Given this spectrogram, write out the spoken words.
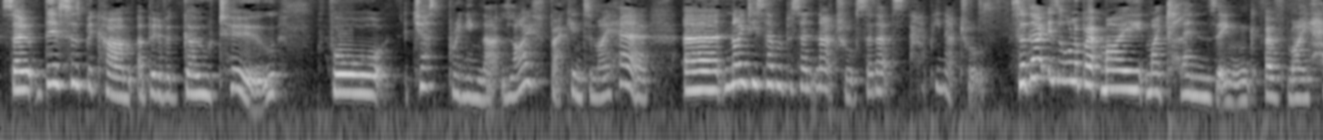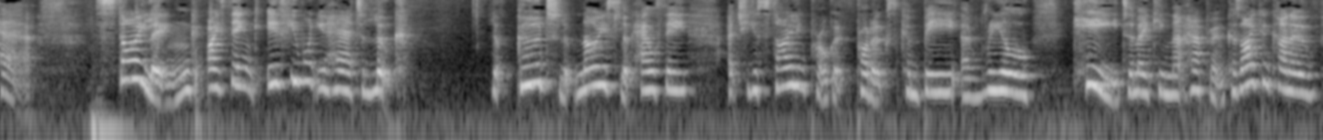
So this has become a bit of a go-to for just bringing that life back into my hair. 97% uh, natural, so that's happy naturals. So that is all about my, my cleansing of my hair. Styling, I think if you want your hair to look look good, look nice, look healthy, actually your styling product, products can be a real key to making that happen because I can kind of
